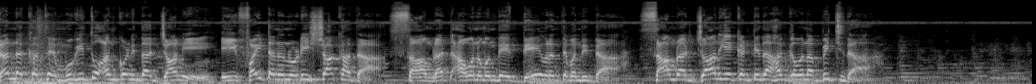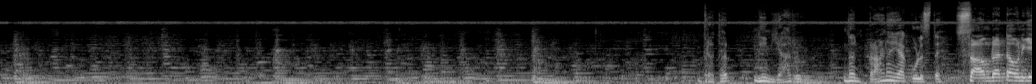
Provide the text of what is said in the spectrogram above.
ನನ್ನ ಕಥೆ ಮುಗಿತು ಅನ್ಕೊಂಡಿದ್ದ ಜಾನಿ ಈ ಫೈಟ್ ಅನ್ನು ನೋಡಿ ಶಾಕ್ ಆದ. ಸಾಮ್ರಾಟ್ ಅವನ ಮುಂದೆ ದೇವರಂತೆ ಬಂದಿದ್ದ. ಸಾಮ್ರಾಟ್ ಜಾನಿಗೆ ಕಟ್ಟಿದ ಹಗ್ಗವನ್ನ ಬಿಚ್ಚಿದ. ಬ್ರದರ್ ನೀನ್ ಯಾರು? ನನ್ ಪ್ರಾಣ ಯಾಕೆ ಉಳಿಸ್ದೆ? ಸಾಮ್ರಾಟ್ ಅವನಿಗೆ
